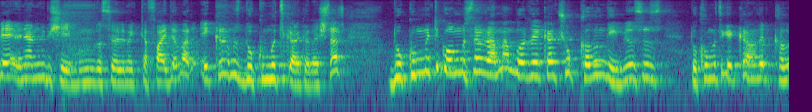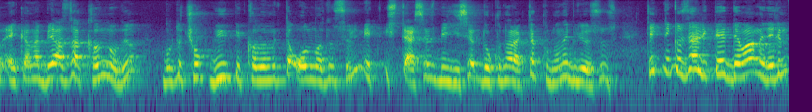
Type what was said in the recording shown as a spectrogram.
ve önemli bir şey bunu da söylemekte fayda var. Ekranımız dokunmatik arkadaşlar. Dokunmatik olmasına rağmen bu arada ekran çok kalın değil. Biliyorsunuz dokunmatik ekranlar, kalın, ekranlar biraz daha kalın oluyor. Burada çok büyük bir kalınlıkta olmadığını söyleyeyim. İsterseniz bilgisayar dokunarak da kullanabiliyorsunuz. Teknik özelliklere devam edelim.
